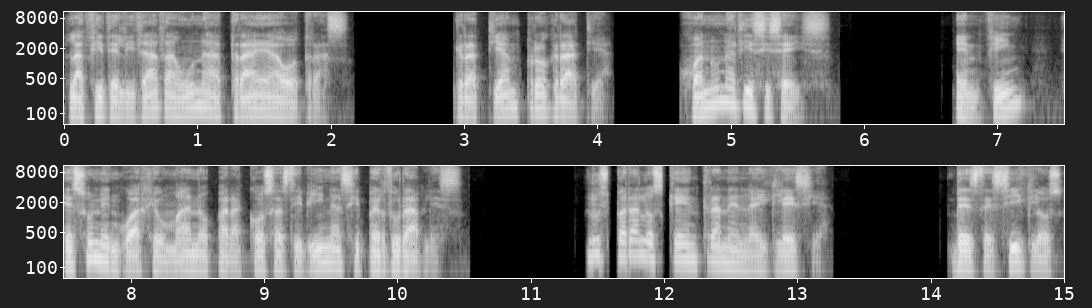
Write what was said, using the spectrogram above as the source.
la fidelidad a una atrae a otras. Gratiam pro gratia. Juan 1.16. En fin, es un lenguaje humano para cosas divinas y perdurables. Luz para los que entran en la iglesia. Desde siglos,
